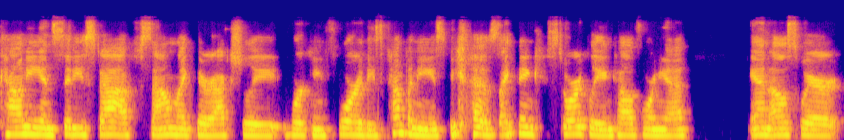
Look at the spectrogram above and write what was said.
county and city staff sound like they're actually working for these companies because I think historically in California, and elsewhere,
